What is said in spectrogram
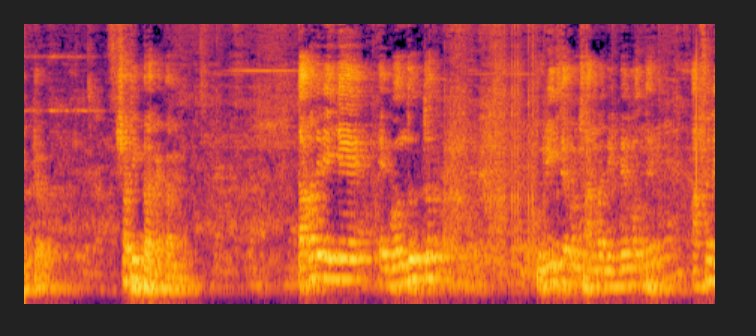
একটু সঠিকভাবে করেন। তা আমাদের এই যে, এই বন্ধুত্ব, পুলিশ এবং সাংবাদিকদের মধ্যে আসলে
